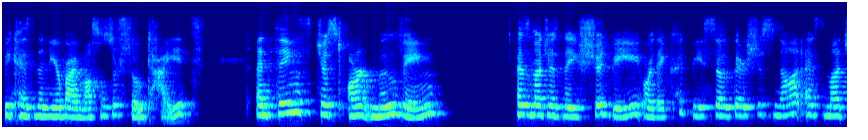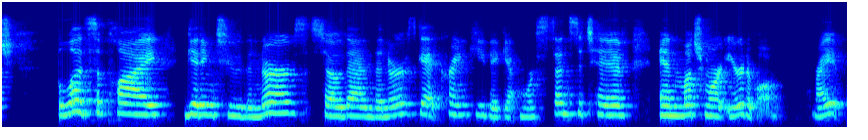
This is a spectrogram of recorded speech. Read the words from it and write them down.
because the nearby muscles are so tight. And things just aren't moving as much as they should be or they could be. So there's just not as much blood supply getting to the nerves. So then the nerves get cranky, they get more sensitive and much more irritable, right?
